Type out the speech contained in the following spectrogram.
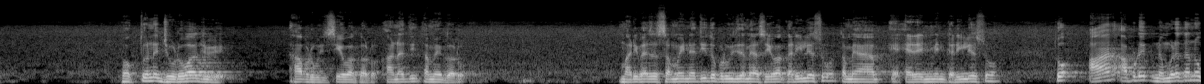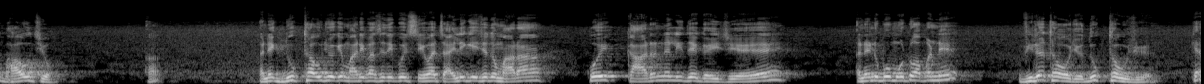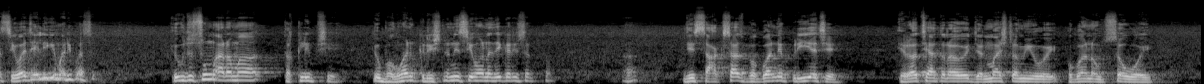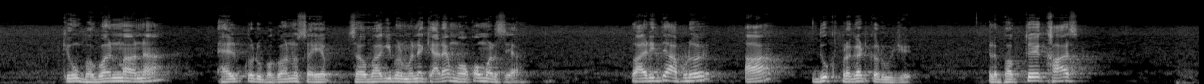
ભક્તોને જોડવા જોઈએ. હા, પ્રભુજી, સેવા કરો. આ નથી, તમે કરો. મારી પાસે સમય નથી, તો પ્રભુજી, તમે આ સેવા કરી લેશો, તમે આ એરેન્જમેન્ટ કરી લેશો. તો આ આપણો એક નમ્રતાનો ભાવ થયો. હા. અને એક દુઃખ થવું જોઈએ કે મારી પાસેથી કોઈ સેવા ચાલી ગઈ છે, તો મારા કોઈ કારણને લીધે ગઈ છે અને એનું બહુ મોટું આપણને વિરહ થવો જોઈએ, દુઃખ થવું જોઈએ. કે આ સેવા ચાલી ગઈ મારી પાસે? એવું તો શું મારામાં તકલીફ છે? કે ભગવાન કૃષ્ણની સેવા નથી કરી શકતો? હા. જે સાક્ષાત ભગવાનને પ્રિય છે એ રથયાત્રા હોય, જન્માષ્ટમી હોય, ભગવાનનો ઉત્સવ હોય, કે હું ભગવાનમાં આના હેલ્પ કરું, ભગવાનનો સહયોગ સહભાગી પણ મને ક્યારે મોકો મળશે આ? તો આ રીતે આપણે આ દુઃખ પ્રગટ કરવું જોઈએ. એટલે ભક્તોએ ખાસ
